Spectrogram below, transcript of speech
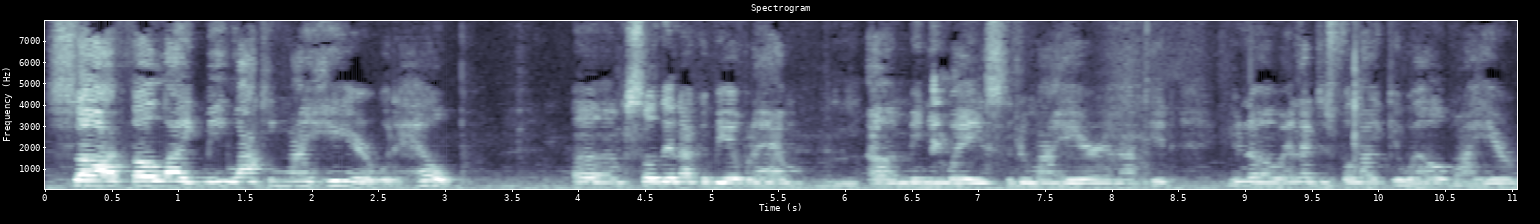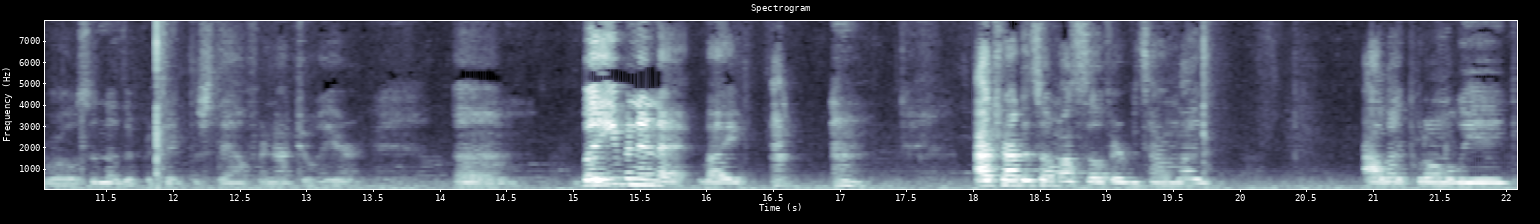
So I felt like me locking my hair would help. Um, so then I could be able to have um, many ways to do my hair, and I could, you know, and I just feel like it would help my hair grow. It's another protective style for natural hair. Um, but even in that, like, I try to tell myself every time, like, I like put on a wig,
